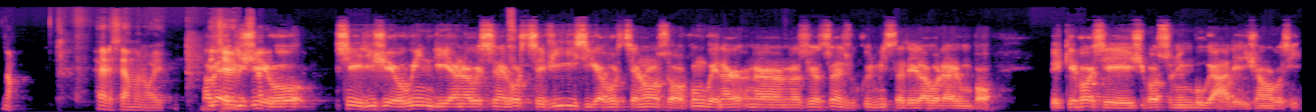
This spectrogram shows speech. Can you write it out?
No, e restiamo noi. Vabbè, dicevo, sì, dicevo, quindi è una questione forse fisica, forse non lo so, comunque è una, una- una situazione su cui il mister deve lavorare un po', perché poi se ci possono imbucare, diciamo così.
